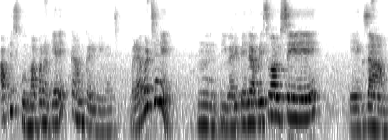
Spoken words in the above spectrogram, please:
આપણે સ્કૂલમાં પણ અત્યારે કામ કરી રહ્યા છીએ. બરાબર છે ને? હમ. દિવાળી પહેલા આપણે શું આવશે? એક્ઝામ.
